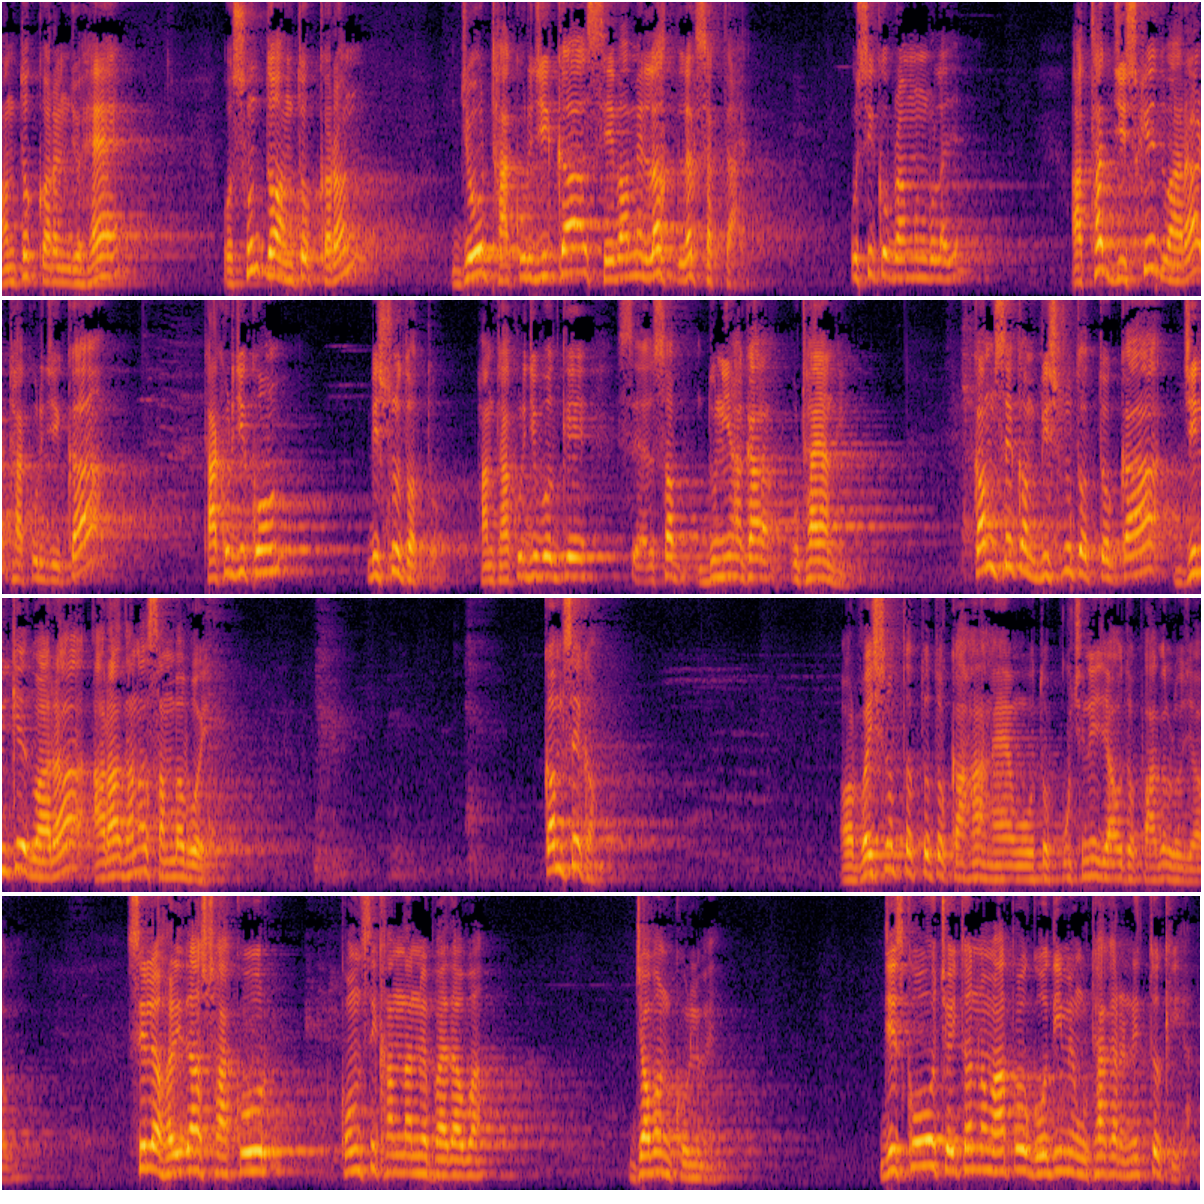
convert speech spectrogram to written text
अंतकरण जो है, वो शुद्ध अंतकरण जो ठाकुर जी का सेवा में लग लग सकता है। उसी को ब्राह्मण बोला जाए। अर्थात जिसके द्वारा ठाकुर जी का ठाकुर जी कौन? विष्णु तत्व। हम ठाकुर जी बोल के सब दुनिया का उठाया नहीं। कम से कम विष्णु तत्व का जिनके द्वारा आराधना संभव हो कम से कम। और वैष्णव तत्व तो कहाँ है? वो तो पूछने जाओ तो पागल हो जाओगे। सिल हरिदास ठाकुर कौन सी खानदान में पैदा हुआ? जवन कुल में। जिसको चैतन्य महाप्रभु गोदी में उठाकर नृत्य किया।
